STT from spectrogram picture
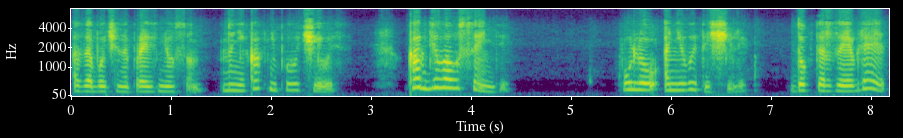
озабоченно произнес он, но никак не получилось. Как дела у Сэнди? Пулю они вытащили. Доктор заявляет,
